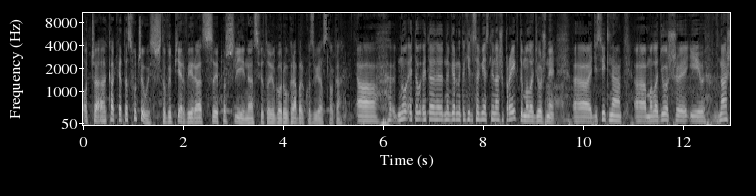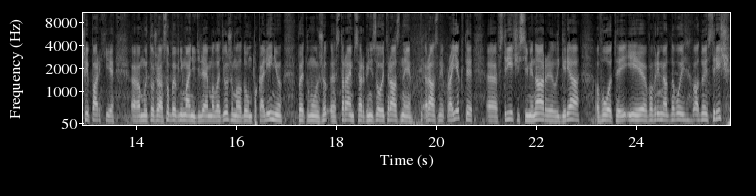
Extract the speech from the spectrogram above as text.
Отче, а как это случилось, что вы первый раз пошли на Святую гору Грабарку с Востока? А, ну, это, это, наверное, какие-то совместные наши проекты молодежные. А, действительно, молодежь и в нашей епархии мы тоже особое внимание уделяем молодежи, молодому поколению, поэтому стараемся организовывать разные, разные проекты, э, встречи, семинары, лагеря. Вот. И во время одного, одной из встреч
